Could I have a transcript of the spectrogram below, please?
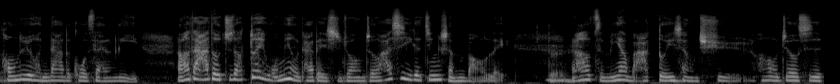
红就有很大的扩散力，然后大家都知道，对我们有台北时装周，它是一个精神堡垒，对，然后怎么样把它堆上去，然后就是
